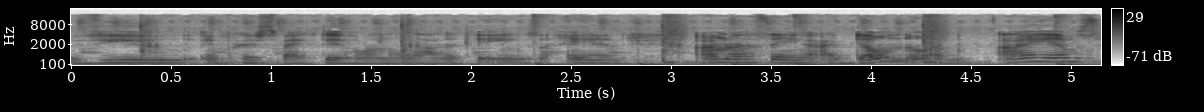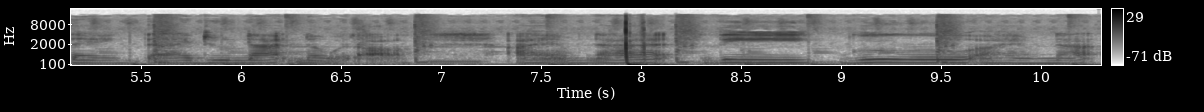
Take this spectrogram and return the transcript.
view and perspective on a lot of things. And I'm not saying I don't know, I am saying that I do not know it all. I am not the guru, I am not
